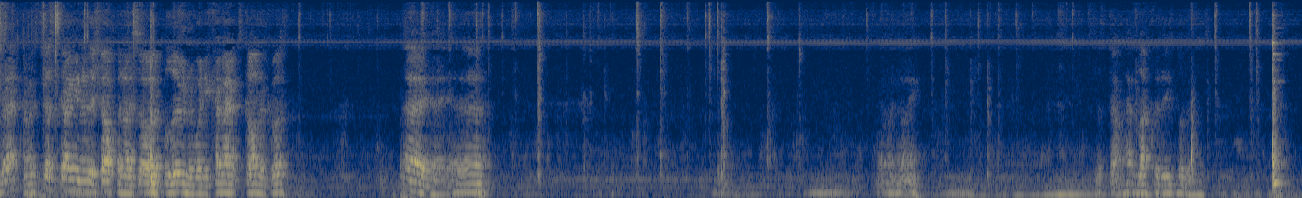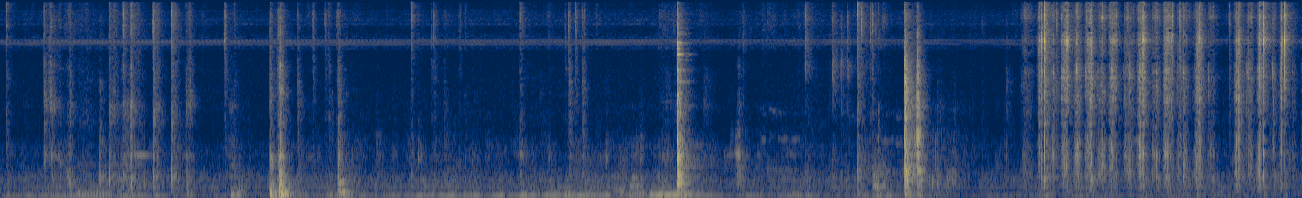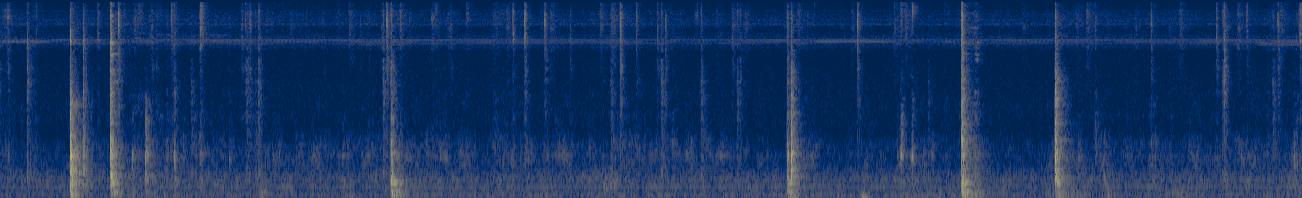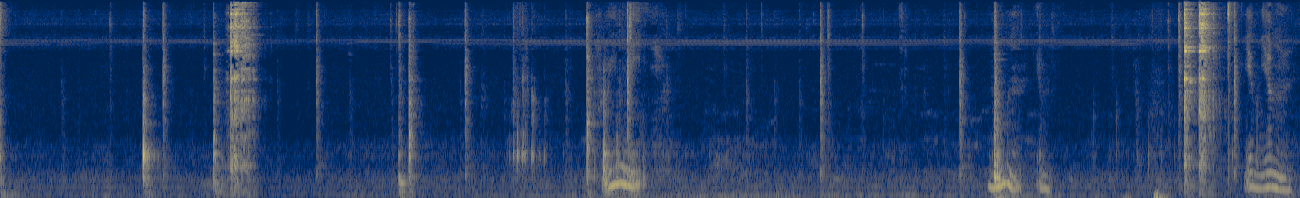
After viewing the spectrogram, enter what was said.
Right, I was just going into the shop and I saw a balloon, and when you come out, it's gone, of course. Oh, yeah, yeah. So annoying. Just don't have luck with these balloons. Creamy. Mm, yum. Yum, yum.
